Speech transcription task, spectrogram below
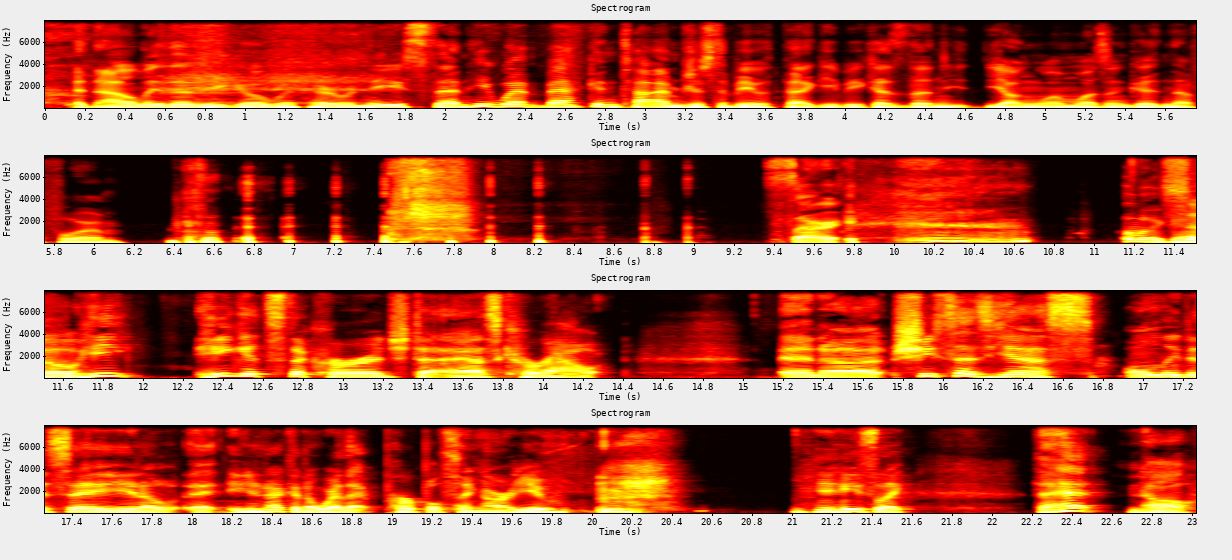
and not only did he go with her niece, then he went back in time just to be with Peggy because the young one wasn't good enough for him. Sorry. Oh my god. So he he gets the courage to ask her out. And uh, she says yes, only to say, you know, eh, you're not going to wear that purple thing, are you? he's like, that? No,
